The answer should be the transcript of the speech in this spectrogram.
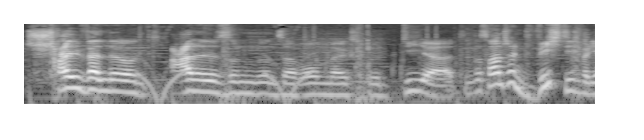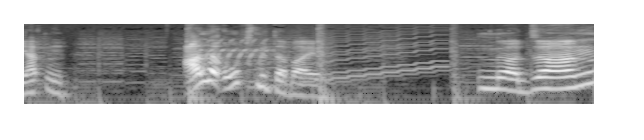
Schallwelle und alles um uns herum explodiert. Und das war anscheinend wichtig, weil die hatten alle Obst mit dabei. Na dann.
